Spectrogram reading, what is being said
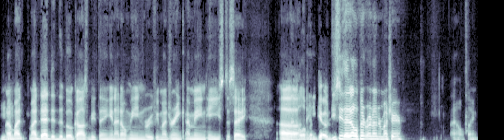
No, mm-hmm. my my dad did the Bill Cosby thing, and I don't mean roofie my drink. I mean he used to say, uh, he'd go, "Do you see that elephant run under my chair?" That whole thing.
